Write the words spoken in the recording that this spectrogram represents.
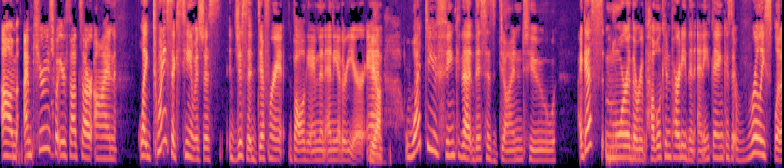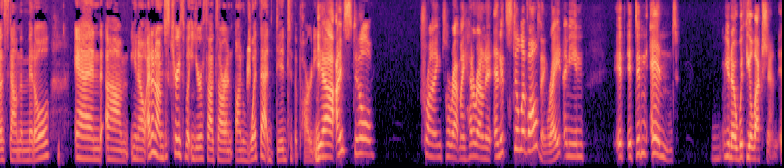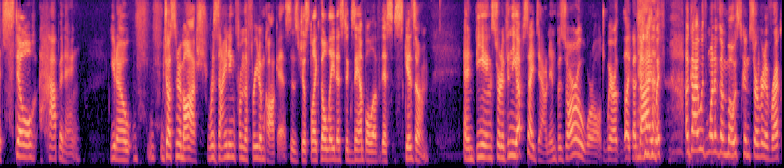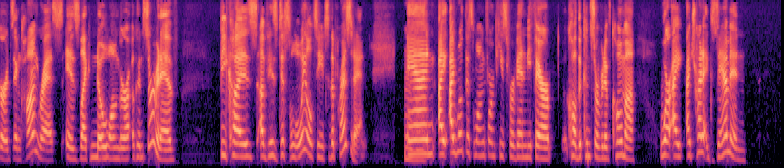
um, I'm curious what your thoughts are on like 2016 was just just a different ball game than any other year. And yeah. what do you think that this has done to I guess more the Republican Party than anything because it really split us down the middle. And um, you know, I don't know. I'm just curious what your thoughts are on on what that did to the party. Yeah, I'm still trying to wrap my head around it, and it's still evolving, right? I mean, it it didn't end, you know, with the election. It's still happening. You know, Justin Amash resigning from the Freedom Caucus is just like the latest example of this schism and being sort of in the upside down in bizarro world where like a guy with a guy with one of the most conservative records in congress is like no longer a conservative because of his disloyalty to the president mm-hmm. and I, I wrote this long form piece for vanity fair called the conservative coma where I, I try to examine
